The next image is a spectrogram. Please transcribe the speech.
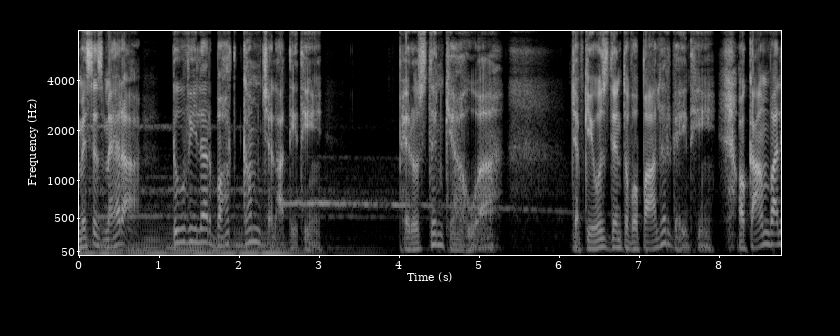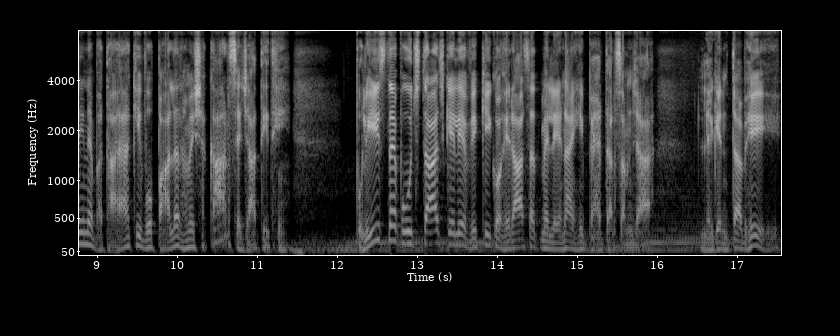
मिसेस मेहरा टू व्हीलर बहुत कम चलाती थी। फिर उस दिन क्या हुआ? जबकि उस दिन तो वो पार्लर गई थी और काम वाली ने बताया कि वो पार्लर हमेशा कार से जाती थी। पुलिस ने पूछताछ के लिए विक्की को हिरासत में लेना ही बेहतर समझा। लेकिन तभी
